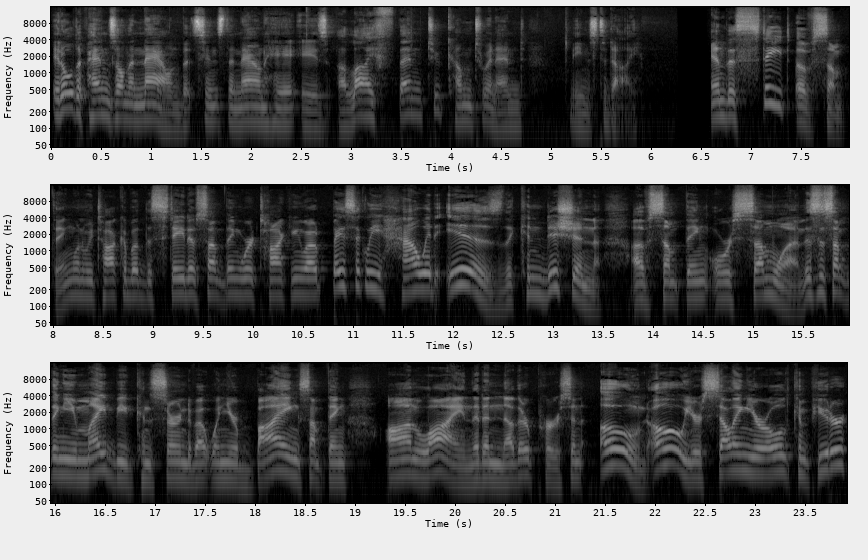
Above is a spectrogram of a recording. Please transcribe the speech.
It all depends on the noun, but since the noun here is a life, then to come to an end means to die. And the state of something, when we talk about the state of something, we're talking about basically how it is, the condition of something or someone. This is something you might be concerned about when you're buying something online that another person owned. Oh, you're selling your old computer?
